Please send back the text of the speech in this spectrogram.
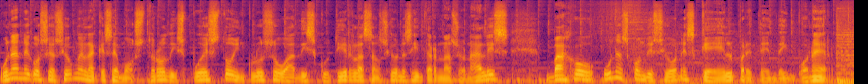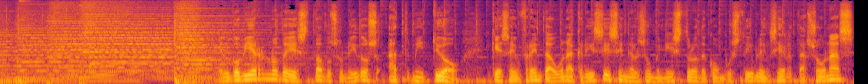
una negociación en la que se mostró dispuesto incluso a discutir las sanciones internacionales bajo unas condiciones que él pretende imponer. El gobierno de Estados Unidos admitió que se enfrenta a una crisis en el suministro de combustible en ciertas zonas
